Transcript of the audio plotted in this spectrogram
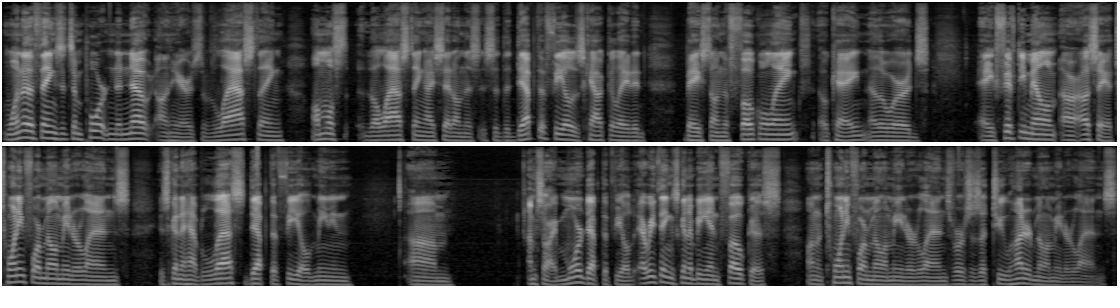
one of the things that's important to note on here is the last thing, almost the last thing I said on this is that the depth of field is calculated based on the focal length. Okay, in other words, a 50 millim, or let's say a 24 millimeter lens is going to have less depth of field, meaning, um, I'm sorry, more depth of field. Everything's going to be in focus on a 24 millimeter lens versus a 200 millimeter lens.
